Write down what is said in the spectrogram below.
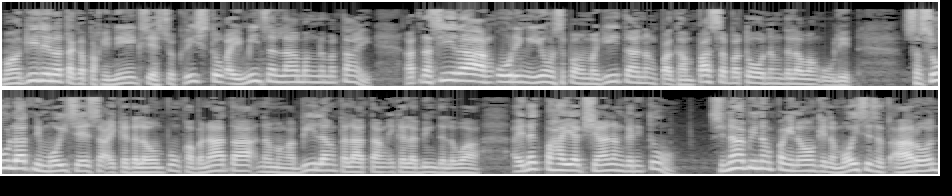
Mga giliw na tagapakinig, si Yesu Kristo ay minsan lamang namatay at nasira ang uring iyon sa pamamagitan ng paghampas sa bato ng dalawang ulit. Sa sulat ni Moises sa ikadalawampung kabanata ng mga bilang talatang ikalabing dalawa ay nagpahayag siya ng ganito, Sinabi ng Panginoon kina Moises at Aaron,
